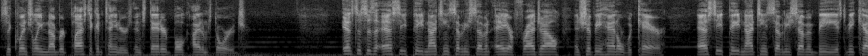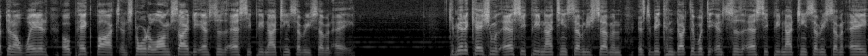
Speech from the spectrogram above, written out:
sequentially numbered plastic containers in standard bulk item storage. Instances of SCP-1977-A are fragile and should be handled with care. SCP-1977-B is to be kept in a weighted, opaque box and stored alongside the instance of SCP-1977-A. Communication with SCP-1977 is to be conducted with the instances of SCP-1977-A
